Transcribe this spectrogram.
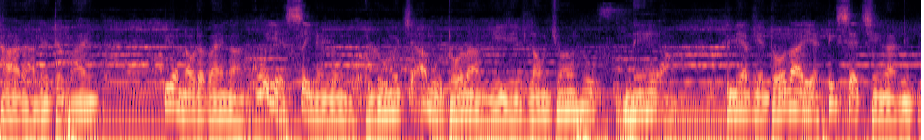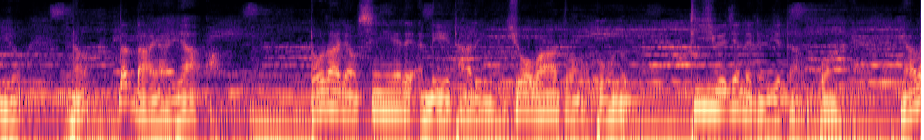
ထားတာလည်းတစ်ပိုင်းပြီးတော့နောက်တစ်ပိုင်းကကိုယ့်ရဲ့စိတ်နှလုံးကိုအလိုမကျမှုဒေါသမီးတွေလောင်ကျွမ်းမှုနည်းအောင်ဒီနေ့အပြင်ဒေါသရဲ့နှိပ်စက်ခြင်းကနေပြီးတော့နော်တတ်တာရရအောင်ဒေါသကြောင့်ဆင်းရဲတဲ့အနေအထားတွေကလျော့ပါတော့ဘုံလို့ဒီရွယ်ချက်နဲ့လည်းမေတ္တာပွားတယ် Yeah.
